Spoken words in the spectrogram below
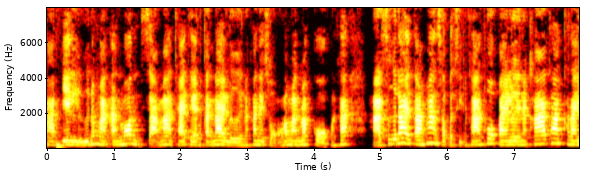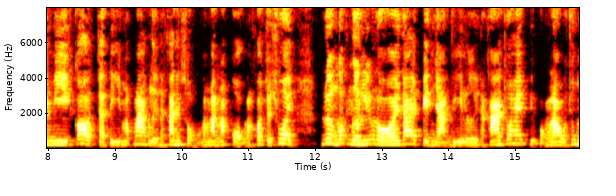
กัดเย็นหรือน้ำมันอัลมอนด์สามารถใช้แทนกันได้เลยนะคะ ในส่วนของน้ำมันมะกอกนะคะ หาซื้อได้ตามห้างสรรพสินค้าทั่วไปเลยนะคะ ถ้าใครมีก็จะดีมากๆเลยนะคะ ในส่วนของน้ำมันมะกอกนะเขาจะช่วยเรื่องลดเลือนริ้วรอยได้เป็นอย่างดีเลยนะคะ ช่วยให้ผิวของเราชุ่ม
